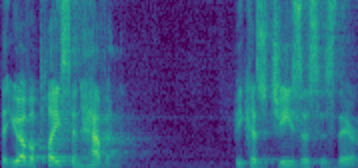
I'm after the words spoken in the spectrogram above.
that you have a place in heaven because Jesus is there.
